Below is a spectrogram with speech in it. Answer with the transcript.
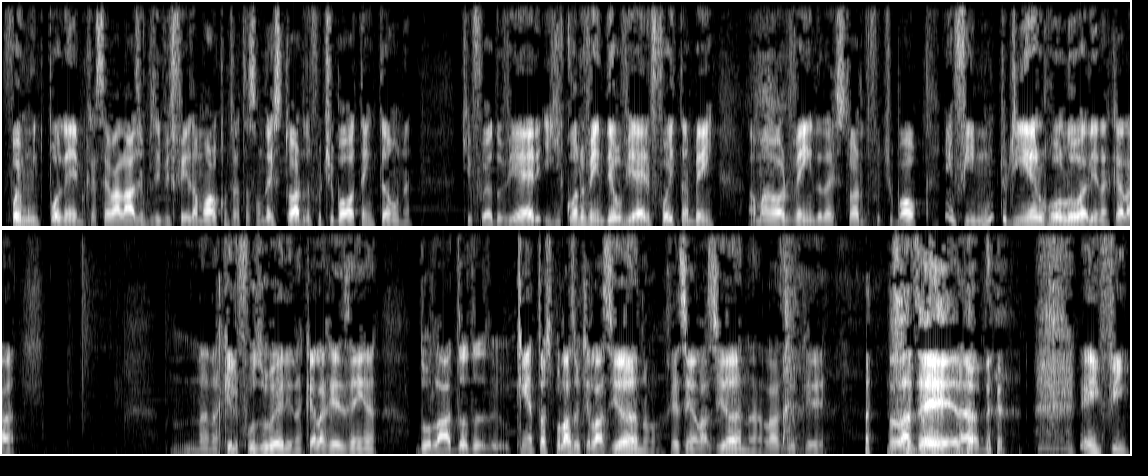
foi muito polêmica. Essa Lazio, inclusive, fez a maior contratação da história do futebol até então, né? Que foi a do Vieri e que quando vendeu o Vieri foi também a maior venda da história do futebol. Enfim, muito dinheiro rolou ali naquela. Na, naquele fuzuê ali, naquela resenha do lado. Do, quem é torce pro Lazio? O que? Laziano? Resenha Laziana? Lazio o quê? Lazeira. Enfim,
